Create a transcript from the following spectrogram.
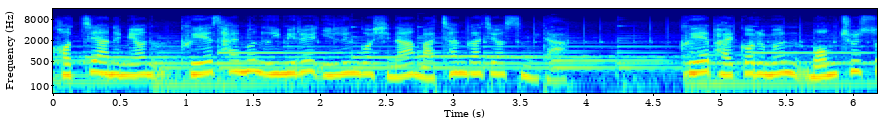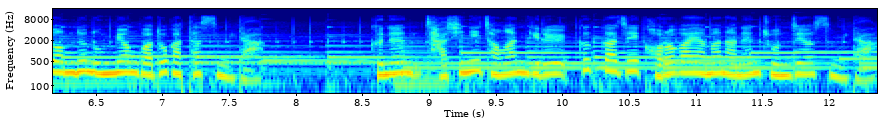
걷지 않으면 그의 삶은 의미를 잃는 것이나 마찬가지였습니다. 그의 발걸음은 멈출 수 없는 운명과도 같았습니다. 그는 자신이 정한 길을 끝까지 걸어가야만 하는 존재였습니다.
